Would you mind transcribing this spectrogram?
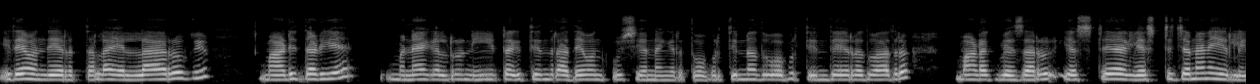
ಇದೇ ಒಂದೇ ಇರುತ್ತಲ್ಲ. ಎಲ್ಲರಿಗೂ ಮಾಡಿದ ಅಡುಗೆ ಮನ್ಯಾಗ ಎಲ್ಲರೂ ನೀಟಾಗಿ ತಿಂದ್ರೆ ಅದೇ ಒಂದು ಖುಷಿ ಅನ್ನಂಗಿರುತ್ತೆ. ಒಬ್ರು ತಿನ್ನೋದು, ಒಬ್ರು ತಿನ್ನದೇ ಇರೋದು ಆದ್ರೆ ಮಾಡೋಕ್ಕೆ ಬೇಜಾರು. ಎಷ್ಟೇ ಆಗಲಿ, ಎಷ್ಟು ಜನನೇ ಇರಲಿ,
